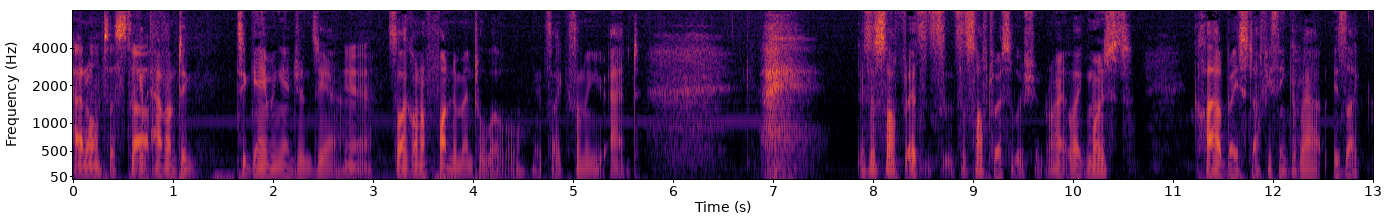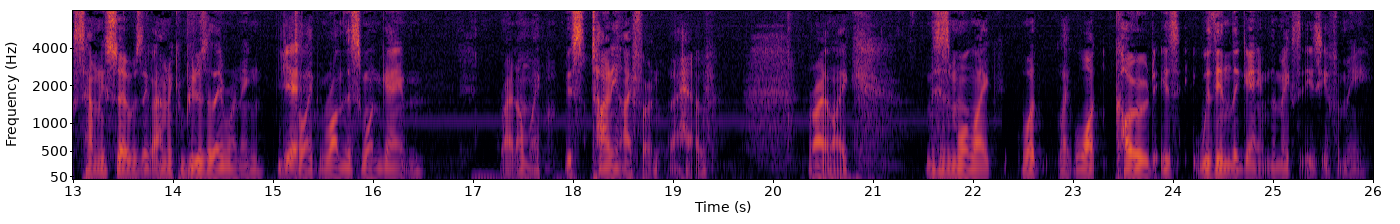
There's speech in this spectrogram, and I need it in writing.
add-on to It's like stuff. an add-on to to gaming engines. Yeah. Yeah. So like on a fundamental level, it's like something you add. It's a soft. It's it's a software solution, right? Like most cloud-based stuff you think about is like how many servers they got, how many computers are they running Yeah. to like run this one game, right? On like this tiny iPhone that I have, right? Like this is more like what like what code is within the game that makes it easier for me.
